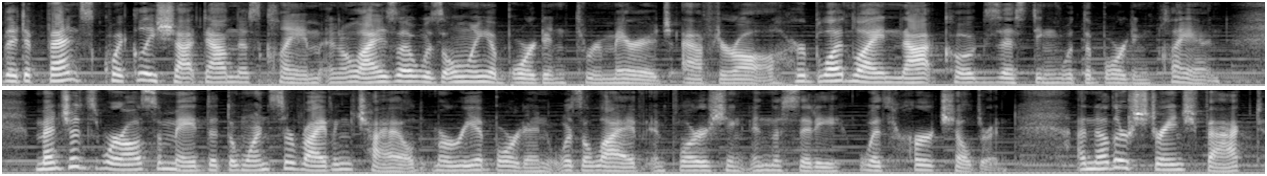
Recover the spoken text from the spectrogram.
The defense quickly shot down this claim, and Eliza was only a Borden through marriage after all, her bloodline not coexisting with the Borden clan. Mentions were also made that the one surviving child, Maria Borden, was alive and flourishing in the city with her children. Another strange fact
